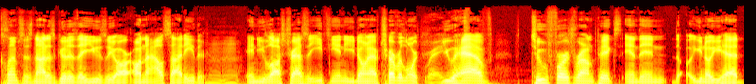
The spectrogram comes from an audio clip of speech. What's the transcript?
Clemson's not as good as they usually are on the outside either. Mm-hmm. And you lost Travis Etienne, and you don't have Trevor Lawrence. Right. You have two first round picks, and then you know you had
